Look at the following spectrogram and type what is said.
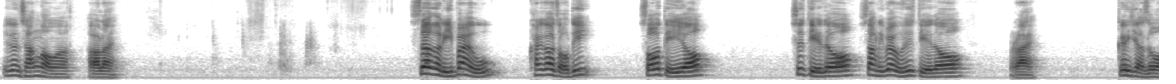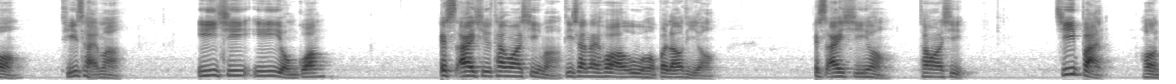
一根长红啊，好来，上个礼拜五开高走低。收跌哦，是跌的哦。上礼拜五是跌的哦。来，跟你讲什么题材嘛？一七一永光，SiC 碳化系嘛，第三代化合物哦，半导体哦，SiC 哦，碳化系基板哦，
